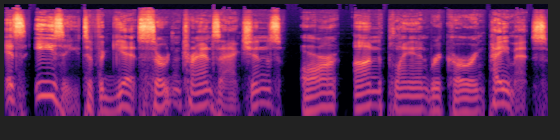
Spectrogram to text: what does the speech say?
it's easy to forget certain transactions or unplanned recurring payments.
